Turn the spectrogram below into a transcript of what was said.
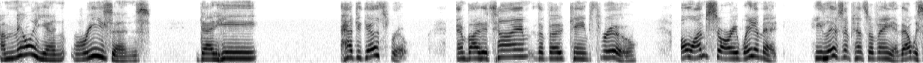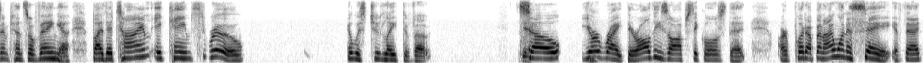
a million reasons that he had to go through. And by the time the vote came through, oh, I'm sorry, wait a minute. He lives in Pennsylvania. That was in Pennsylvania. By the time it came through, it was too late to vote. Yeah. So you're right. There are all these obstacles that are put up. And I want to say if that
